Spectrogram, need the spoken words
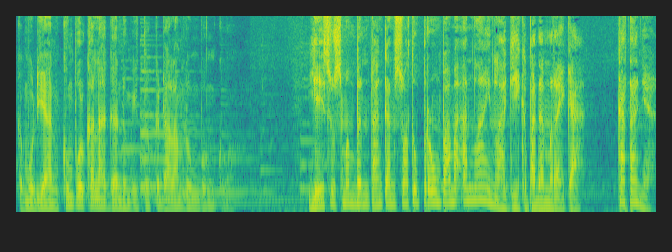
Kemudian kumpulkanlah gandum itu ke dalam lumbungku. Yesus membentangkan suatu perumpamaan lain lagi kepada mereka. Katanya,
